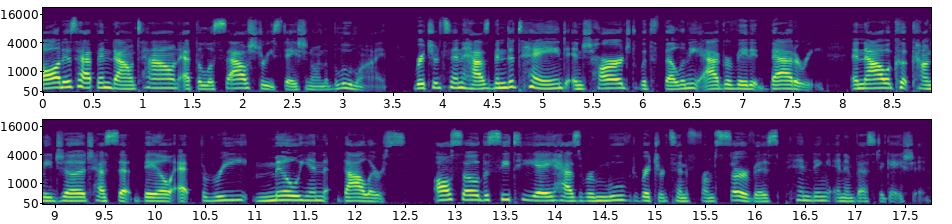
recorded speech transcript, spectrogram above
All this happened downtown at the LaSalle Street station on the Blue Line. Richardson has been detained and charged with felony aggravated battery, and now a Cook County judge has set bail at $3 million. Also, the CTA has removed Richardson from service pending an investigation.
